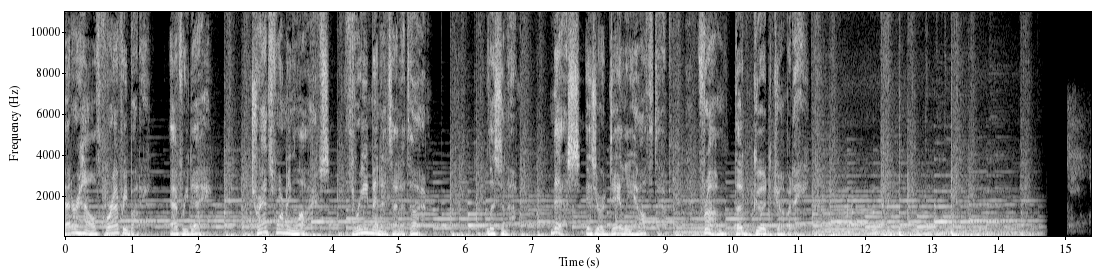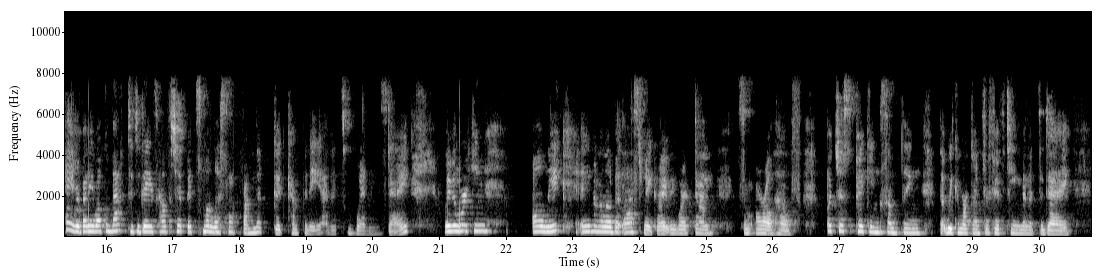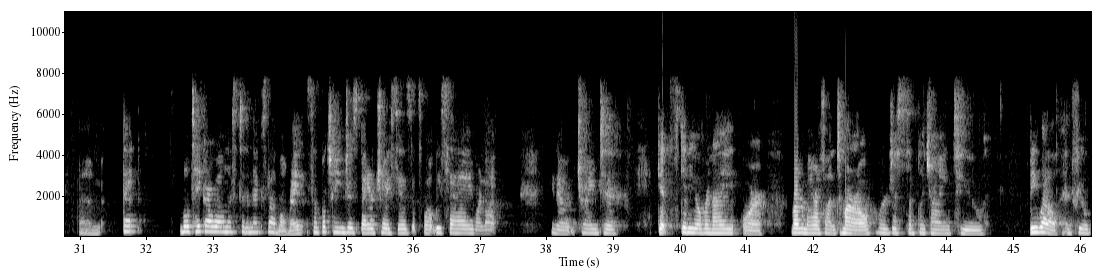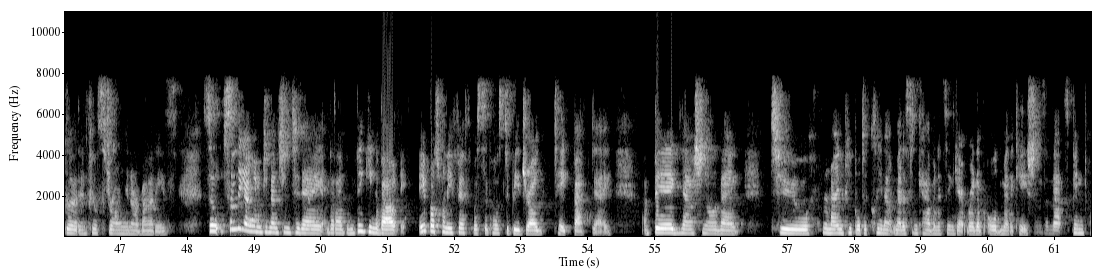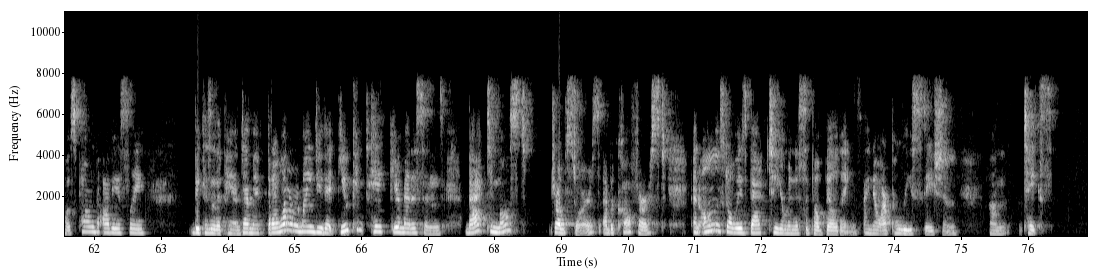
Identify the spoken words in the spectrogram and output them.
better health for everybody, every day. Transforming lives, three minutes at a time. Listen up. This is your daily health tip from The Good Company. Hey, everybody, welcome back to today's health tip. It's Melissa from The Good Company, and it's Wednesday. We've been working all week, even a little bit last week, right? We worked on some oral health, but just picking something that we can work on for 15 minutes a day um, that will take our wellness to the next level, right? Simple changes, better choices. It's what we say. We're not, you know, trying to get skinny overnight or run a marathon tomorrow. We're just simply trying to be well and feel good and feel strong in our bodies. So, something I wanted to mention today that I've been thinking about April 25th was supposed to be Drug Take Back Day, a big national event to remind people to clean out medicine cabinets and get rid of old medications. And that's been postponed, obviously, because of the pandemic. But I want to remind you that you can take your medicines back to most drugstores, I would call first, and almost always back to your municipal buildings. I know our police station um, takes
